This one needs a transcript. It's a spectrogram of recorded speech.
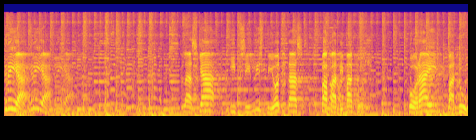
τρία. τρία. Φλασιά υψηλής ποιότητας Παπαδημάκος. Χωράει παντού.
